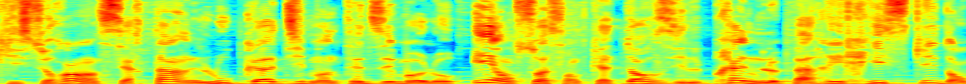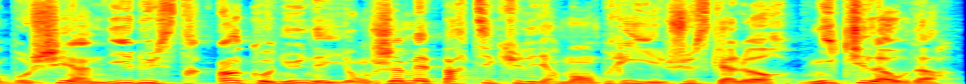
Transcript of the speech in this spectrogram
qui sera un certain Luca Di Montezemolo. Et en 74, ils prennent le pari risqué d'embaucher un illustre inconnu n'ayant jamais particulièrement brillé jusqu'alors, Niki Lauda.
